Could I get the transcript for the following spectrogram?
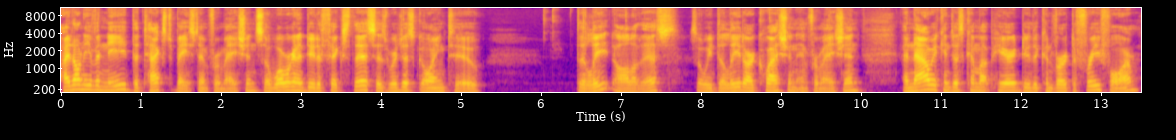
I don't even need the text-based information. So what we're going to do to fix this is we're just going to delete all of this. So we delete our question information. And now we can just come up here, do the convert to free form,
